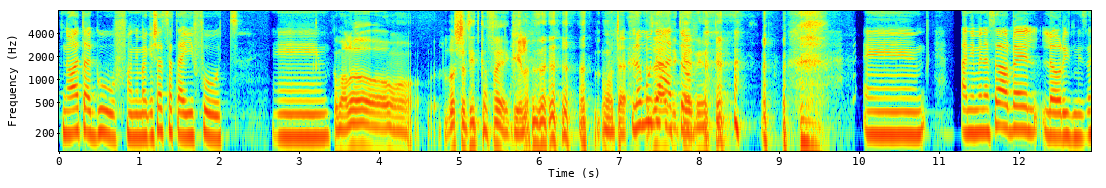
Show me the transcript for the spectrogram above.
תנועת הגוף, אני מרגישה קצת עייפות. אה, כלומר לא, לא שתית קפה, כאילו, לא מודעת טוב. אני מנסה הרבה להוריד מזה,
